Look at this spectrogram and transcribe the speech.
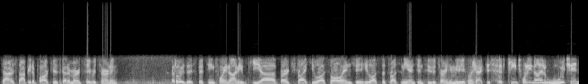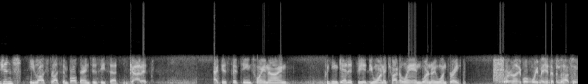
Tower, stop you to your departures, got emergency returning. Who is it? It's 1529. He, he uh, bird strike. He lost all engine. He lost the thrust in the engines. He's returning immediately. Cactus 1529. Which engines? He lost thrust in both engines. He said. Got it. Cactus 1529. We can get it for you. Do you want to try to land 1013? We're unable. We may end up in the Hudson.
